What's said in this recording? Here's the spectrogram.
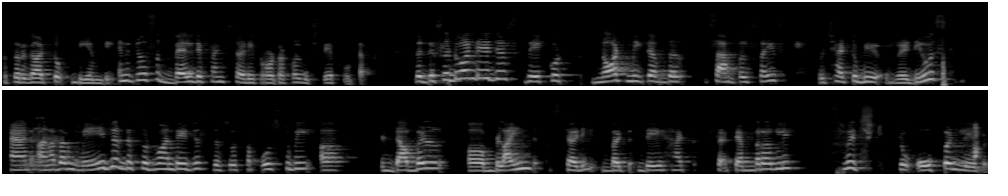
with regard to DMD. And it was a well-defined study protocol which they put up. The disadvantages, they could not meet up the sample size, which had to be reduced. And another major disadvantage is this was supposed to be a double uh, blind study, but they had temporarily switched to open label.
